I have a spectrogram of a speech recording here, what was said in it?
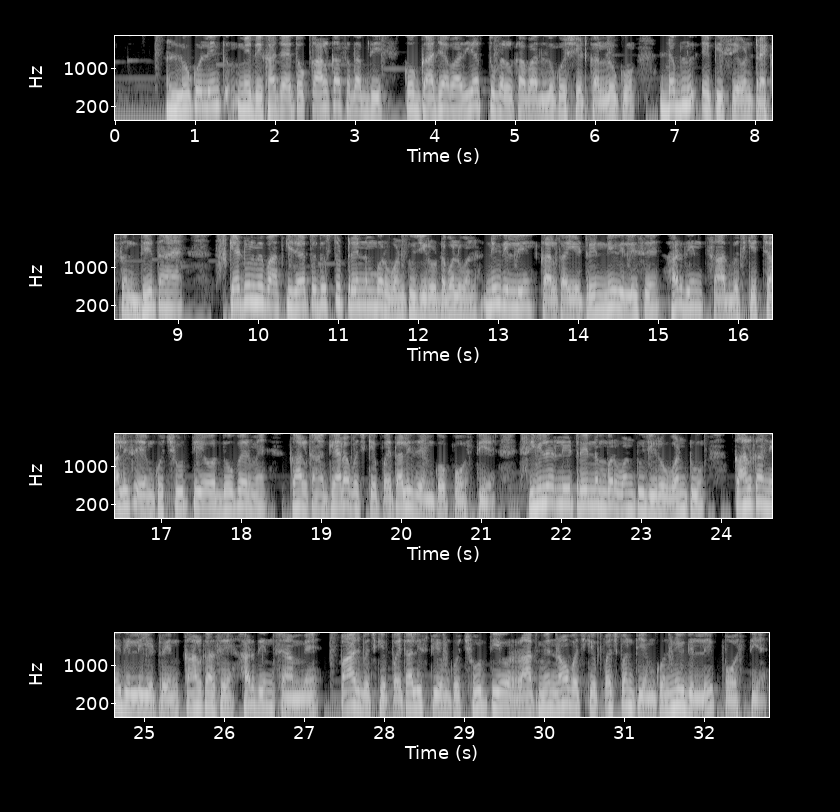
लोको लिंक में देखा जाए तो कालका शताब्दी को गाजियाबाद या तुगलकाबाद लोको शेड का loco W A P seven traction देता है। स्केड्यूल में बात की जाए तो दोस्तों train number one two zero double one New Delhi कालका ये ट्रेन न्यू दिल्ली से हर दिन सात बज के चालीस एम को छूटती है और दोपहर में कालका ग्यारह बज के पैंतालीस एम को पहुँचती है। Similarly train number one two zero one two कालका न्यू दिल्ली ये ट्रेन कालका से हर दिन शाम में पाँच बज के पैंतालीस पी को छूटती है और रात में नौ बज के पचपन पी को न्यू दिल्ली पहुँचती है।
